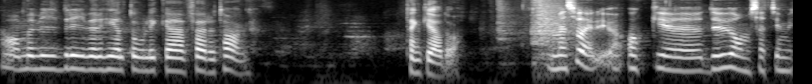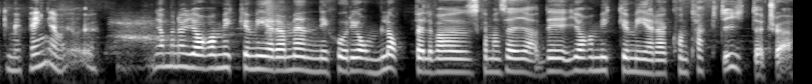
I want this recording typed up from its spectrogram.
Ja, men vi driver helt olika företag. Tänker jag då. Men så är det ju. Och eh, du omsätter ju mycket mer pengar än vad jag gör. Ja, men jag har mycket mera människor i omlopp, eller vad ska man säga? Det, jag har mycket mera kontaktytor, tror jag.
